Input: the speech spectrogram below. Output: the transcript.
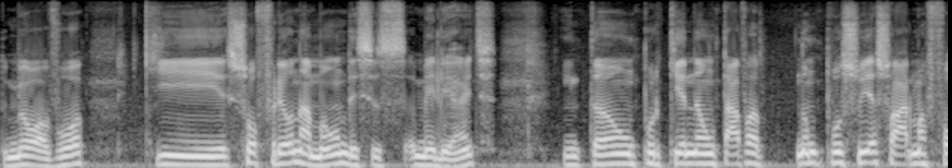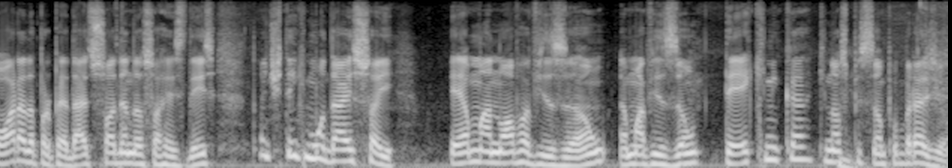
do meu avô que sofreu na mão desses meliantes. Então, porque não tava, não possuía sua arma fora da propriedade, só dentro da sua residência. Então a gente tem que mudar isso aí é uma nova visão, é uma visão técnica que nós precisamos para o Brasil.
